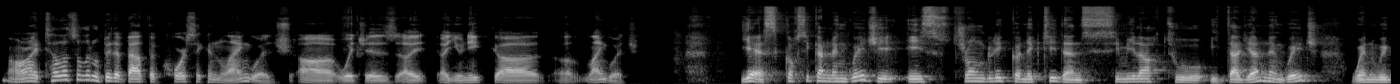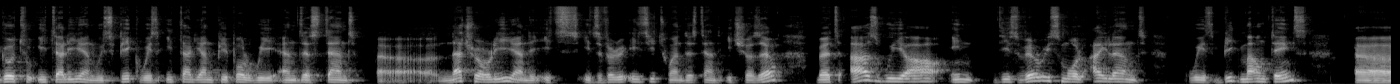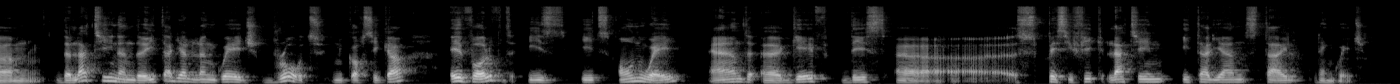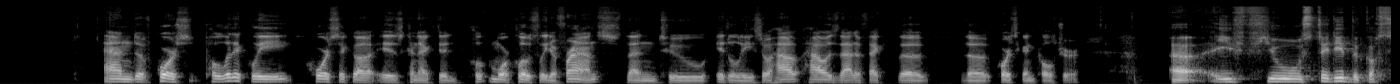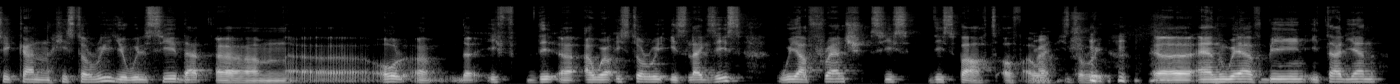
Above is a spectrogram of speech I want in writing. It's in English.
All right, tell us a little bit about the Corsican language, uh, which is a, a unique uh, language. Yes, Corsican language is strongly connected and similar to Italian language. When we go to Italy and we speak with Italian people, we understand uh, naturally, and it's it's very easy to understand each other. But as we are in this very small island with big mountains, um, the Latin and the Italian language brought in Corsica evolved is its own way and uh, gave this uh, specific Latin Italian style language. And of course, politically, Corsica is connected cl more closely to France than to Italy. So how, how does that affect the, the Corsican culture? Uh, if you study the Corsican history, you will see that um, uh, all um, the if the, uh, our history is like this, we are French since this part of our right. history. uh, and we have been Italian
